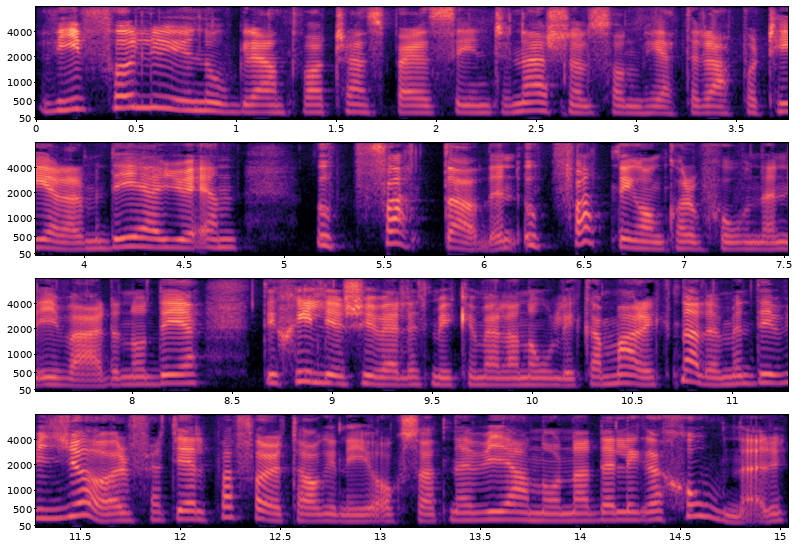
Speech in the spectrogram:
Vi följer ju noggrant vad Transparency International som heter rapporterar men det är ju en uppfattad, en uppfattning om korruptionen i världen och det, det skiljer sig väldigt mycket mellan olika marknader. Men det vi gör för att hjälpa företagen är ju också att när vi anordnar delegationer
